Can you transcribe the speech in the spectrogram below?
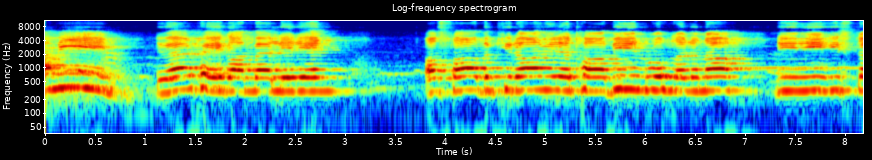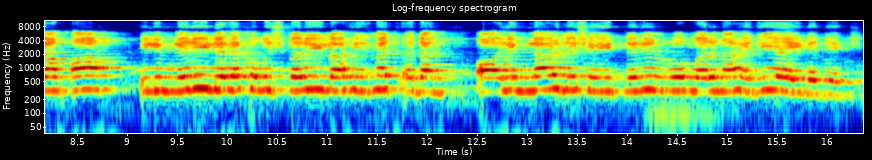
Amin. Diğer peygamberlerin ashab-ı kiram ile tabi'in ruhlarına dini İslam'a ilimleriyle ve kılıçlarıyla hizmet eden alimlerle şehitlerin ruhlarına hediye eyledik.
